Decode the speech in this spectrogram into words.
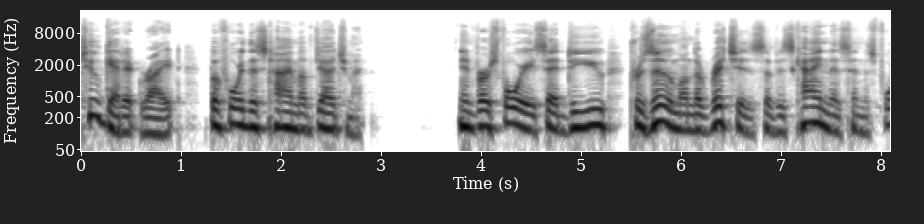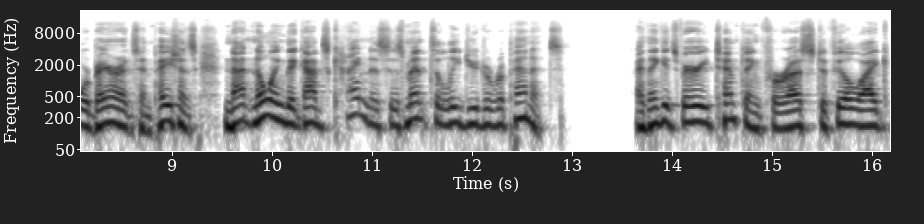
to get it right before this time of judgment. In verse 4, he said, Do you presume on the riches of his kindness and his forbearance and patience, not knowing that God's kindness is meant to lead you to repentance? I think it's very tempting for us to feel like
